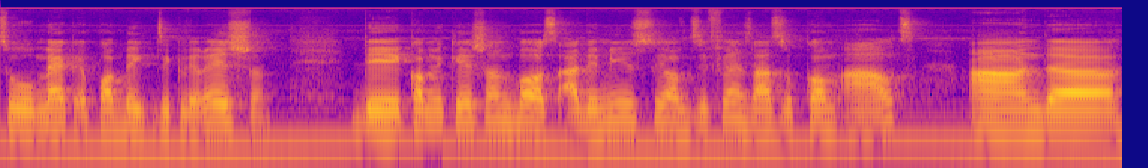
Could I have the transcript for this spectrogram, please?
to make a public declaration. The communication boss at the Ministry of Defense has to come out and uh,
